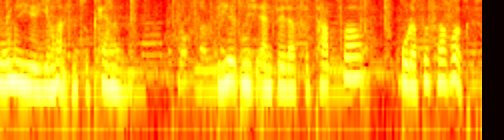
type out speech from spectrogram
ohne hier jemanden zu kennen. Sie hielt mich entweder für tapfer oder für verrückt.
